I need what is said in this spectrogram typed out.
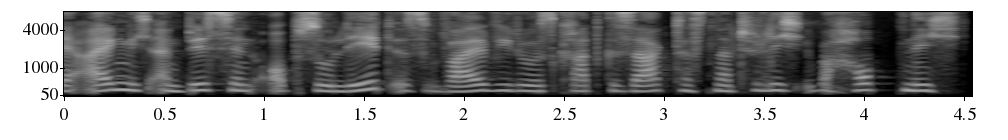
der eigentlich ein bisschen obsolet ist, weil, wie du es gerade gesagt hast, natürlich überhaupt nicht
